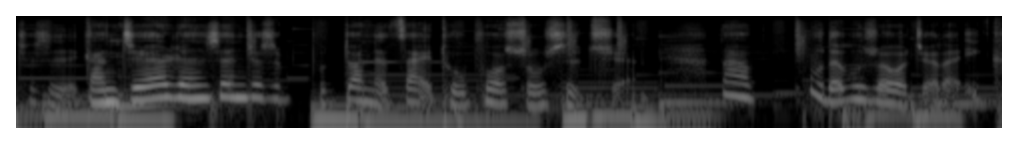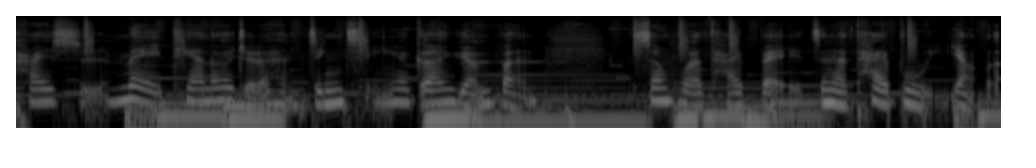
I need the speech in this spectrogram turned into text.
就是感觉人生就是不断的在突破舒适圈。那不得不说，我觉得一开始每天都会觉得很惊奇，因为跟原本生活的台北真的太不一样了。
